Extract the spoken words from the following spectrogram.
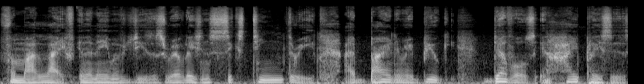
from my life in the name of Jesus. Revelation 16 3. I bind and rebuke devils in high places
